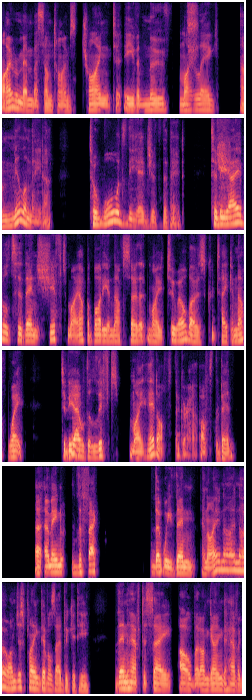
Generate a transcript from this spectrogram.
I remember sometimes trying to even move my leg a millimeter towards the edge of the bed to be able to then shift my upper body enough so that my two elbows could take enough weight to be yeah. able to lift my head off the ground, off the bed. Uh, I mean, the fact that we then, and I know, I know, I'm just playing devil's advocate here, then have to say, oh, but I'm going to have a,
